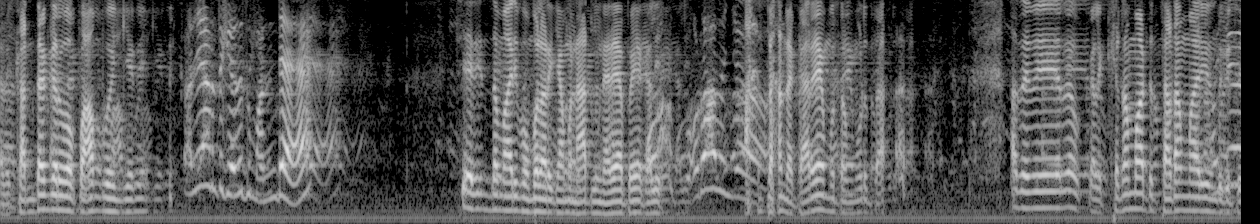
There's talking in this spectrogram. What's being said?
அது கண்டங்கருவ பாம்பு வைங்கன்னு கல்யாணத்துக்கு எதுக்கு மண்டை? சரி இந்த மாதிரி பொம்பளை அடைக்காம நாட்டில் நிறைய பேர் தொடாதீங்க. அந்த கரைய முத்தம் மூடுத்தா அது வேற கிடமாட்டு தடம் மாதிரி இருந்துக்கிட்டு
